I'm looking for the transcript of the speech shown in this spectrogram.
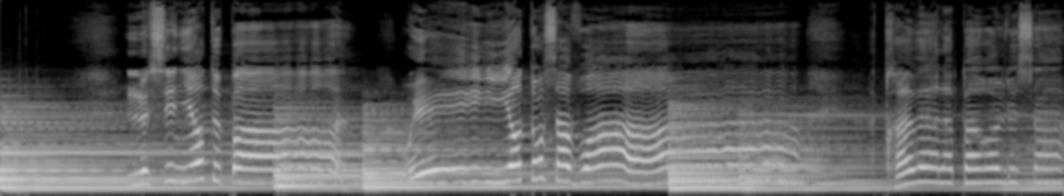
Le Seigneur te parle, oui, entend sa voix à travers la parole de ça.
